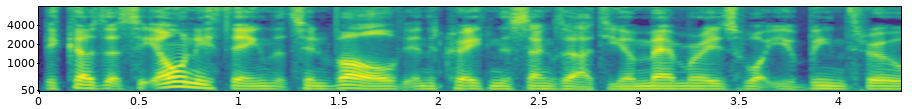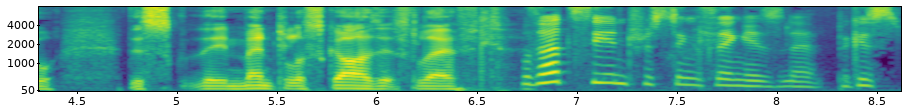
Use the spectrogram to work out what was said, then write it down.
because that's the only thing that's involved in creating this anxiety your memories, what you've been through, the, the mental scars it's left. Well, that's the interesting thing, isn't it? Because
